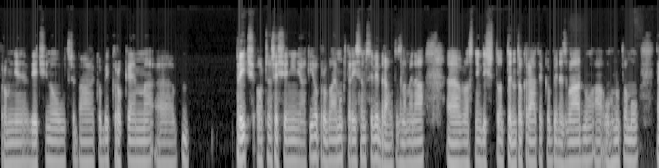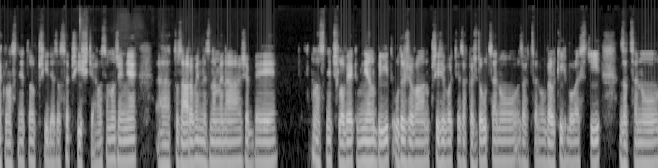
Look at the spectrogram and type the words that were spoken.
pro mě většinou třeba jakoby krokem pryč od řešení nějakého problému, který jsem si vybral. To znamená, eh, vlastně když to tentokrát jakoby nezvládnu a uhnu tomu, tak vlastně to přijde zase příště. Ale samozřejmě eh, to zároveň neznamená, že by vlastně člověk měl být udržován při životě za každou cenu, za cenu velkých bolestí, za cenu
